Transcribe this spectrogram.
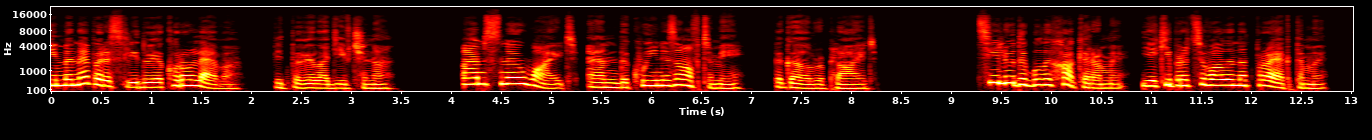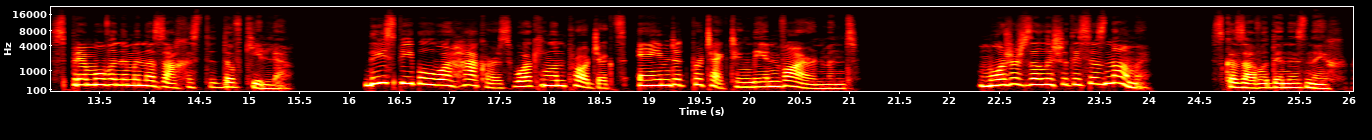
і мене переслідує королева, відповіла дівчина. I'm Snow White, and the queen is after me, the girl replied. Ці люди були хакерами, які працювали над проектами, спрямованими на захист довкілля. These people were hackers working on projects aimed at protecting the environment. Можеш залишитися з нами, сказав один із них.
